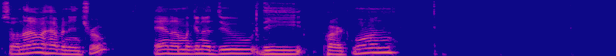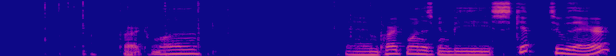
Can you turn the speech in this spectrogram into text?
So now I have an intro. And I'm going to do the part one. Part one and part one is going to be skip to there.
